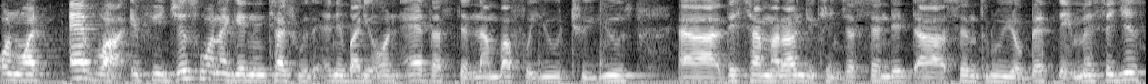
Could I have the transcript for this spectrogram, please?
on whatever. If you just want to get in touch with anybody on air, that's the number for you to use. Uh, this time around, you can just send it, uh, send through your birthday messages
